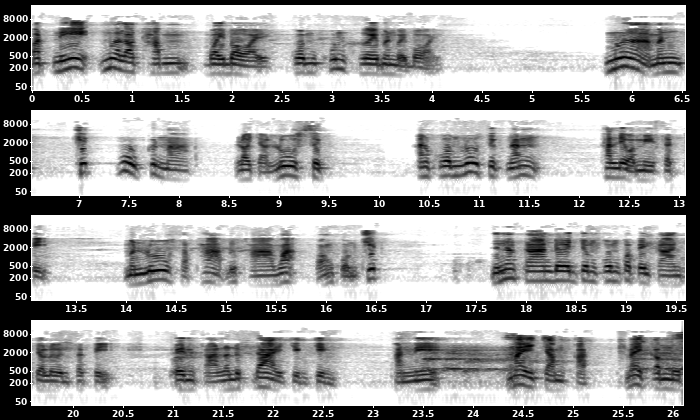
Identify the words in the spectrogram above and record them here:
บัดนี้เมื่อเราทำบ่อยๆความคุ้นเคยมันบ่อยๆ เมื่อมันคิดวูบขึ้นมา เราจะรู้สึก อันความรู้สึกนั้นท่านเรียกว่ามีสติ มันรู้สภาพหรือภาวะของความคิด ดังนั้นการเดินจมกรมก็เป็นการเจริญสติ เป็นการระลึกได้จริง ๆ อันนี้ไม่จำกัดไม่กำหนด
